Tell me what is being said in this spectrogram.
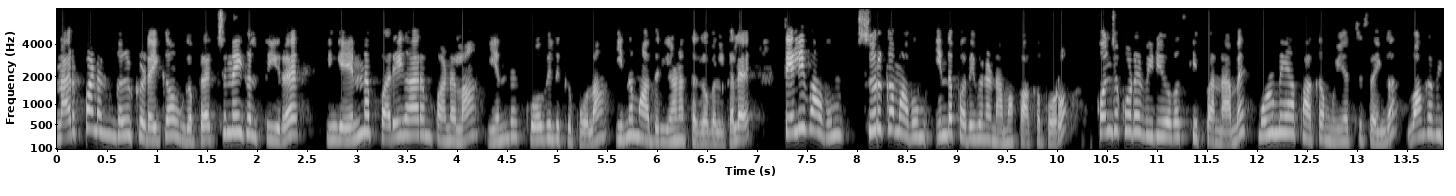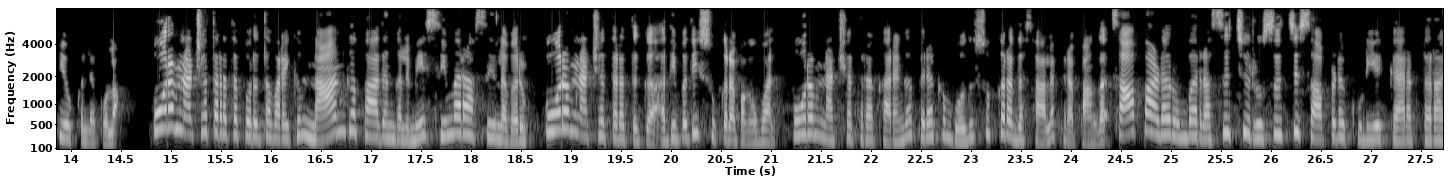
நற்பலன்கள் கிடைக்க உங்க பிரச்சனைகள் தீர நீங்க என்ன பரிகாரம் பண்ணலாம் எந்த கோவிலுக்கு போகலாம் இந்த மாதிரியான தகவல்களை தெளிவாகவும் சுருக்கமாகவும் இந்த பதிவில் நாம பார்க்க போறோம். கொஞ்சம் கூட வீடியோவை ஸ்கிப் பண்ணாம முழுமையா பார்க்க முயற்சி செய்யுங்க. வாங்க வீடியோக்குள்ள போலாம். பூரம் நட்சத்திரத்தை பொறுத்த வரைக்கும் நான்கு பாதங்களுமே சிம்மராசியில வரும். பூரம் நட்சத்திரத்துக்கு அதிபதி சுக்கர பகவான். பூரம் நட்சத்திரக்காரங்க பிறக்கும் போது சுக்கிர தசால பிறப்பாங்க. சாப்பாடை ரொம்ப ரசிச்சு ருசிச்சு சாப்பிடக்கூடிய கேரக்டரா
